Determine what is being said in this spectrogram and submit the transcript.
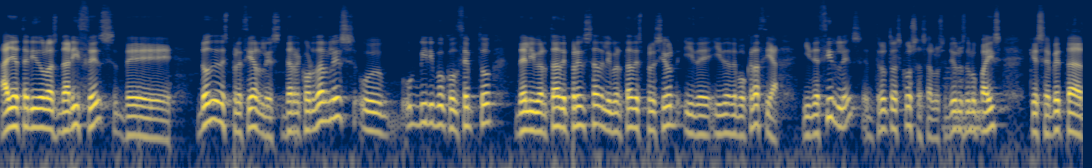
haya tenido las narices de no de despreciarles, de recordarles uh, un mínimo concepto de libertad de prensa, de libertad de expresión y de, democracia. Y decirles, entre otras cosas, a los señores de un país que se metan,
